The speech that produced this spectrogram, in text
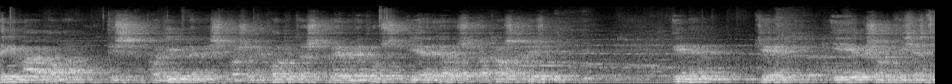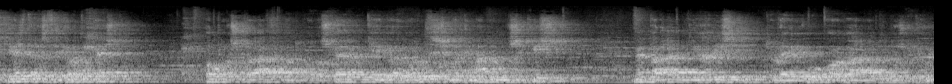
δείγμα ακόμα της πολύπλευρης προσωπικότητας του ευλεβούς ιερέως πατρός Χρήστου είναι και οι εξοπλιστικές δραστηριότητες όπως το άθλημα του ποδοσφαίρου και η παρακολούθηση μαθημάτων μουσικής με παράλληλη χρήση του λαϊκού οργάνου του μουσικού.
